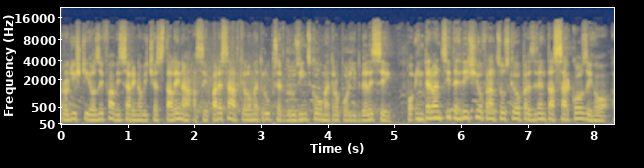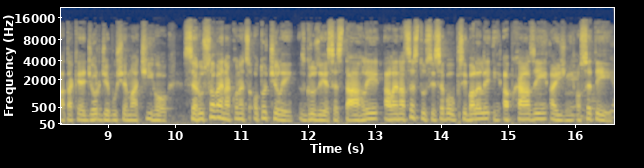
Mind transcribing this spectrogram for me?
rodišti Josefa Vysarinoviče Stalina, asi 50 kilometrů před gruzínskou metropolí Tbilisi. Po intervenci tehdejšího francouzského prezidenta Sarkozyho a také George Bushe mladšího se Rusové nakonec otočili, z Gruzie se stáhli, ale na cestu si sebou přibalili i Abcházii a Jižní Osetii.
